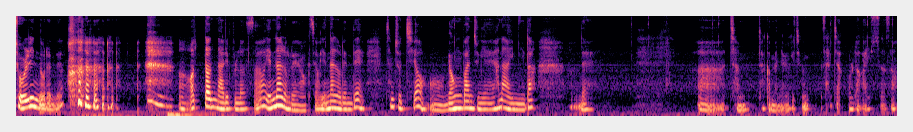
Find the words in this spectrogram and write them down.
졸린 노래인데요. 어, 어떤 날이 불렀어요? 옛날 노래예요. 그죠? 옛날 노래인데 참 좋지요. 어, 명반 중에 하나입니다. 어, 네. 아, 참. 잠깐만요. 여기 지금 살짝 올라가 있어서.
